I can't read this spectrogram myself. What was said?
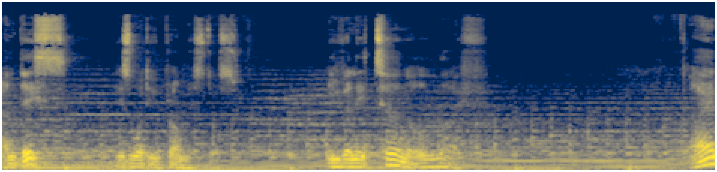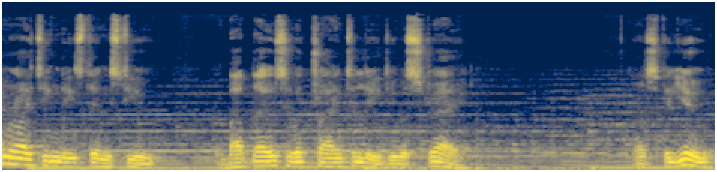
And this is what he promised us even eternal life. I am writing these things to you about those who are trying to lead you astray. As for you,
